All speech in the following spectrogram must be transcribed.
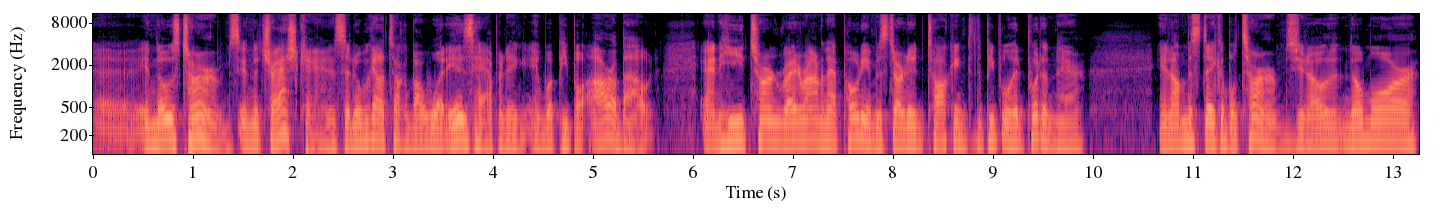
Uh, in those terms, in the trash can, and said, "No, we got to talk about what is happening and what people are about." And he turned right around on that podium and started talking to the people who had put him there, in unmistakable terms. You know, no more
